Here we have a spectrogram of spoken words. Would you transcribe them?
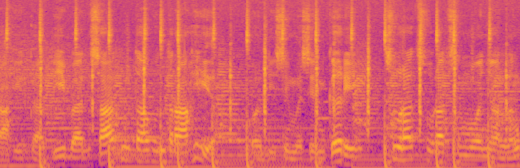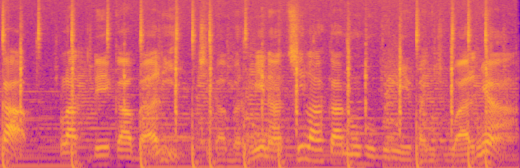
Terakhir ganti ban satu tahun terakhir, kondisi mesin kering, surat-surat semuanya lengkap. Plat DK Bali, jika berminat silahkan menghubungi penjualnya.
